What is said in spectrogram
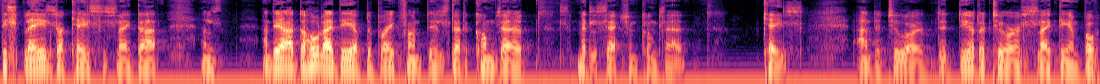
displays or cases like that, and and the the whole idea of the break front is that it comes out middle section comes out case and the two are the, the other two are slightly both.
